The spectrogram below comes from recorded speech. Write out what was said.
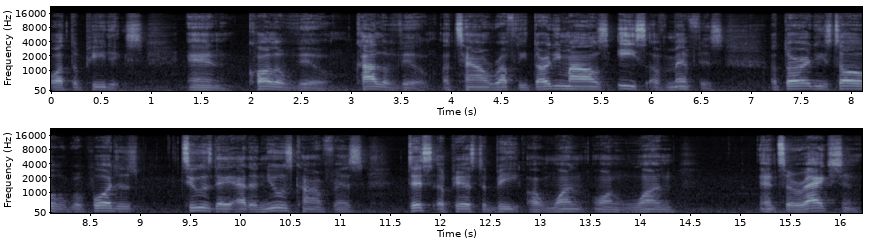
Orthopedics in Collierville, Collierville, a town roughly 30 miles east of Memphis. Authorities told reporters Tuesday at a news conference this appears to be a one on one interaction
